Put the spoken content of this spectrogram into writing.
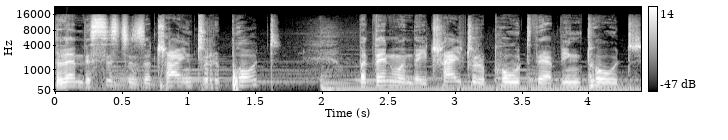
And then the sisters are trying to report. But then when they try to report, they are being told,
